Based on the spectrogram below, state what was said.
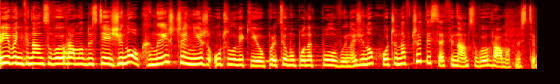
Рівень фінансової грамотності жінок нижче ніж у чоловіків. При цьому понад половина жінок хоче навчитися фінансової грамотності.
